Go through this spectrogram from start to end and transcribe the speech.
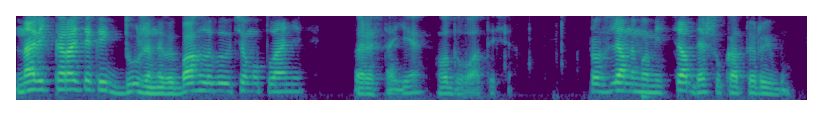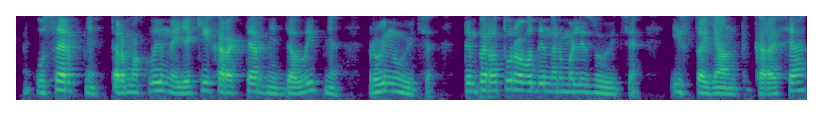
Навіть карась, який дуже невибагливий у цьому плані, перестає годуватися. Розглянемо місця, де шукати рибу. У серпні термоклини, які характерні для липня, руйнуються, температура води нормалізується, і стоянки карася,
